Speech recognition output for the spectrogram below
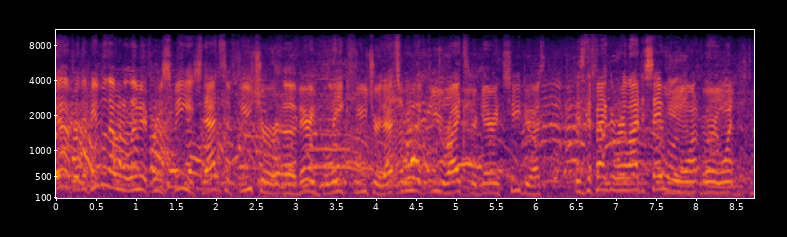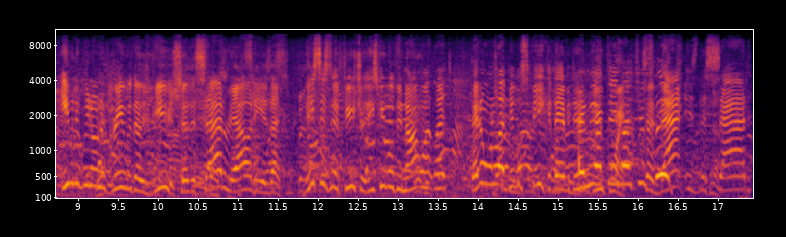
Yeah, for the people that want to limit free speech, that's the future, a very bleak future. That's one of the few rights that are guaranteed to us, is the fact that we're allowed to say what we want, where we want, even if we don't agree with those views. So the sad reality is that this is the future. These people do not want let, they don't want to let people speak if they have a different And viewpoint. so speak. that is the sad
